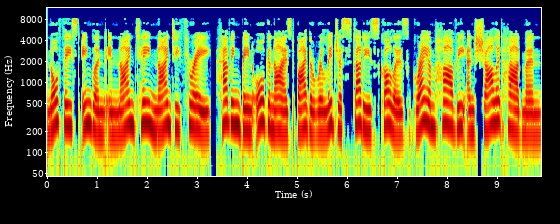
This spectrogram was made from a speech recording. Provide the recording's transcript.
northeast England in 1993, having been organised by the religious studies scholars Graham Harvey and Charlotte Hardman.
